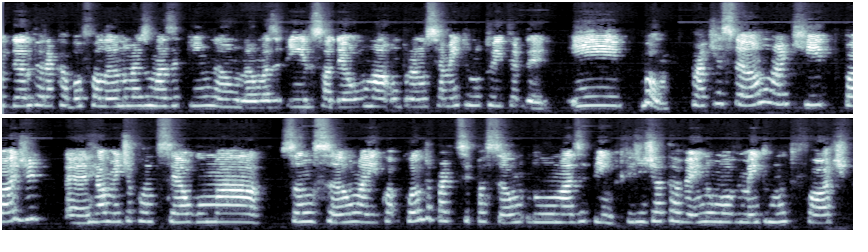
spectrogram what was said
o Gunter acabou falando, mas o Mazepin não, né? O Mazepin ele só deu uma, um pronunciamento no Twitter dele. E, bom, a questão é que pode é, realmente acontecer alguma sanção aí quanto à participação do Mazepin, porque a gente já está vendo um movimento muito forte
